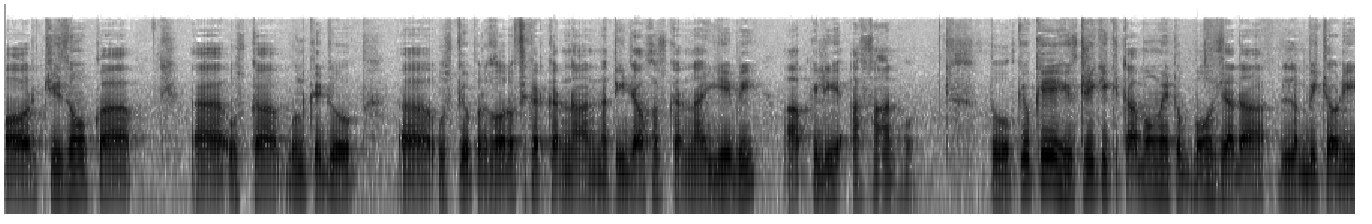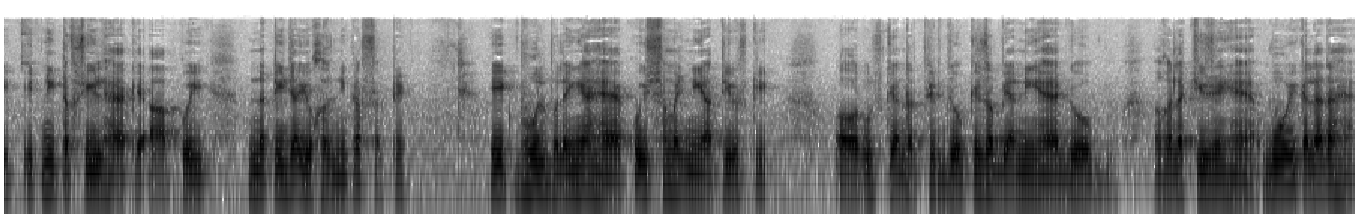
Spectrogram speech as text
और चीज़ों का आ, उसका उनके जो आ, उसके ऊपर गौर व फ़िक्र करना नतीजा खस करना ये भी आपके लिए आसान हो। तो क्योंकि हिस्ट्री की किताबों में तो बहुत ज़्यादा लंबी चौड़ी इतनी तफसील है कि आप कोई नतीजा युखज़ नहीं कर सकते। एक भूल भुलैया है, कोई समझ नहीं आती उसकी। और उसके अंदर फिर जो किज़ब बयानी है, जो गलत चीज़ें हैं, वो एक अलहदा है।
